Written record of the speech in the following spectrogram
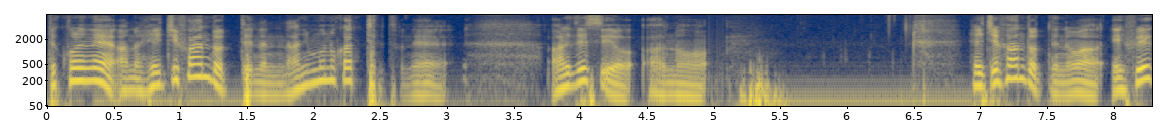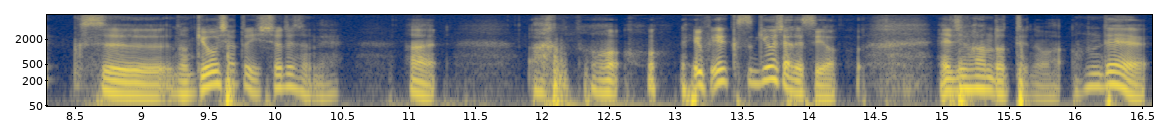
で、これね、あの、ヘッジファンドって何者かっていうとね、あれですよ、あの、ヘッジファンドっていうのは FX の業者と一緒ですよね。はい。あの、FX 業者ですよ。ヘッジファンドっていうのは。んで、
